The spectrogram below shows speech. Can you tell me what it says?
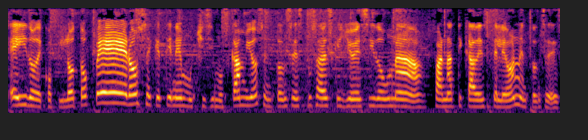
he ido de copiloto, pero sé que tiene muchísimos cambios, entonces tú sabes que yo he sido una fanática de este león, entonces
